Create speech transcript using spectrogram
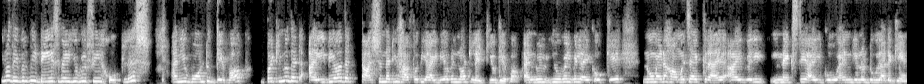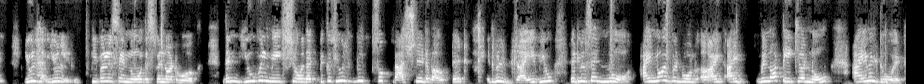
you know there will be days where you will feel hopeless and you want to give up but you know that idea that passion that you have for the idea will not let you give up. And will you will be like okay no matter how much i cry i will next day i'll go and you know do that again. You'll have you'll people will say no this will not work. Then you will make sure that because you will be so passionate about it it will drive you that you'll say no i know it won't uh, i i will not take your no. I will do it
